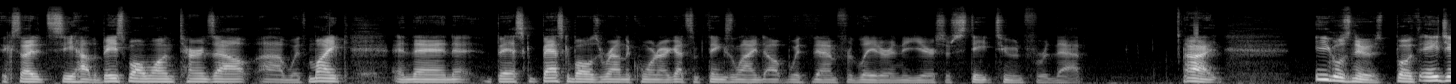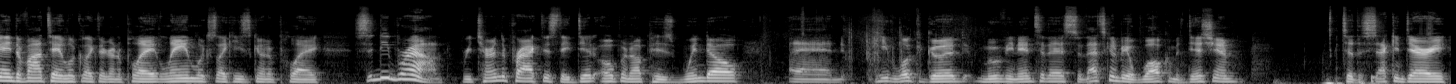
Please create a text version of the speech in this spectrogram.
excited to see how the baseball one turns out uh, with Mike. And then bas- basketball is around the corner. I got some things lined up with them for later in the year, so stay tuned for that. All right. Eagles news. Both AJ and DeVonta look like they're going to play. Lane looks like he's going to play. Sydney Brown returned to practice. They did open up his window, and he looked good moving into this. So that's going to be a welcome addition to the secondary.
